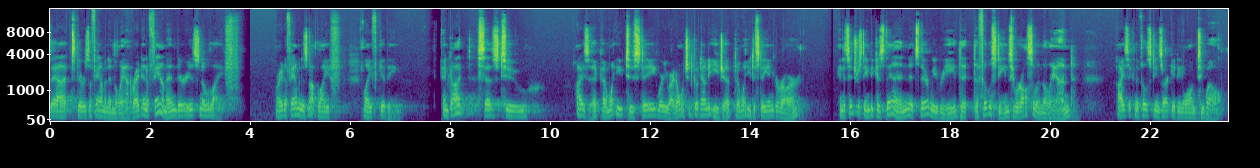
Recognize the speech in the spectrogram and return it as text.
that there is a famine in the land, right? In a famine, there is no life, right? A famine is not life, life giving. And God says to Isaac, I want you to stay where you are. I don't want you to go down to Egypt. I want you to stay in Gerar. And it's interesting because then it's there we read that the Philistines, who are also in the land, Isaac and the Philistines aren't getting along too well.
